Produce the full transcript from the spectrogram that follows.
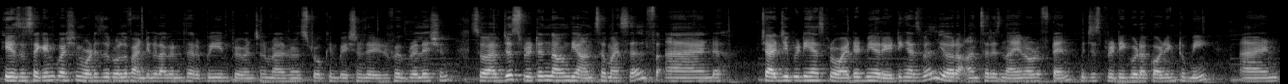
Here's the second question. What is the role of anticoagulant therapy in prevention and management of stroke in patients with atrial fibrillation? So I've just written down the answer myself and ChatGPT has provided me a rating as well. Your answer is 9 out of 10, which is pretty good according to me. And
